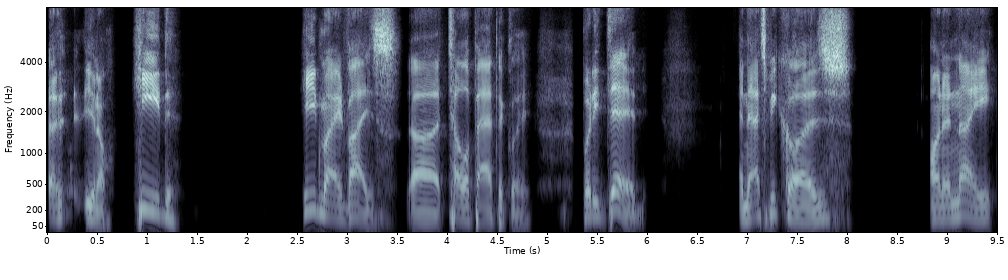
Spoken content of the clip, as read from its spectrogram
uh, you know heed heed my advice uh, telepathically, but he did, and that's because on a night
